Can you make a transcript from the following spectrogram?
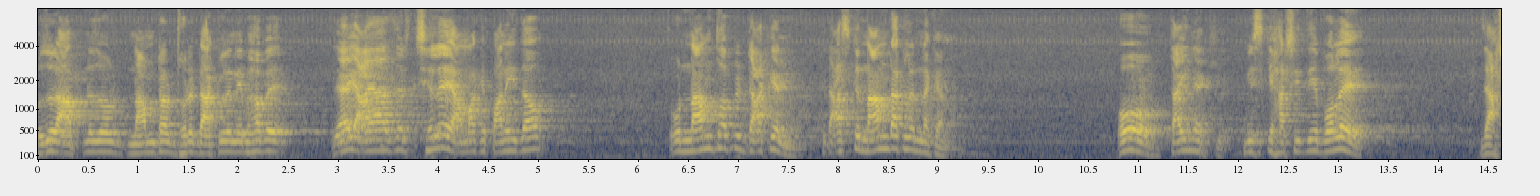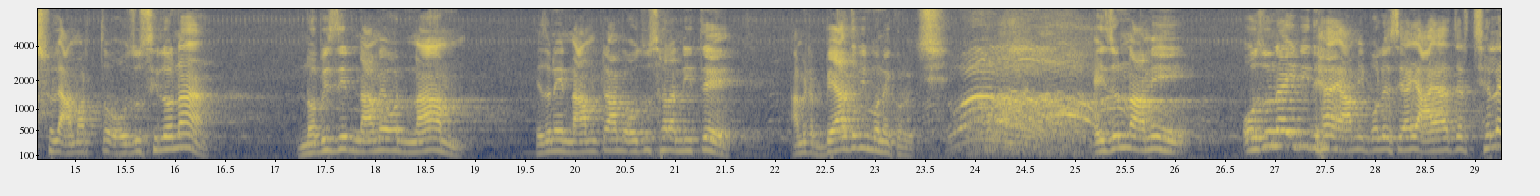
হুজুর, আপনি তো নামটা ধরে ডাকলেন এভাবে। এই আয়াজের ছেলে, আমাকে পানি দাও। ওর নাম তো আপনি ডাকেন, কিন্তু আজকে নাম ডাকলেন না কেন? ও, তাই নাকি? মিসকি হাসি দিয়ে বলে, যে আসলে আমার তো অজু ছিল না। নবীজির নামে ওর নাম, এজন্য এই নামটা আমি অজু ছাড়া নিতে আমি এটা বেয়াদবি মনে করেছি। এই জন্য আমি অজু নাই বিধায় আমি বলেছি, এই আয়াজের ছেলে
